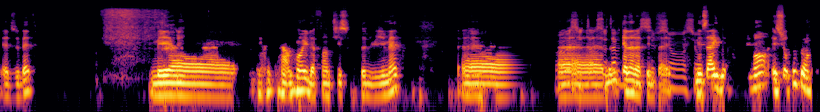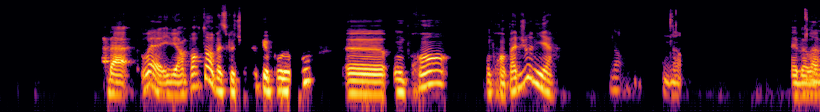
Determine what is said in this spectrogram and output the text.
Bet. Mais euh, clairement, il a fait un petit saut de 8 mètres. Euh, ouais, euh, le canal a fait une Mais ça arrive et surtout quand. Ah bah ouais, il est important parce que surtout que pour le coup, euh, on prend, on prend pas de jaune hier. Non. Non. Eh ben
